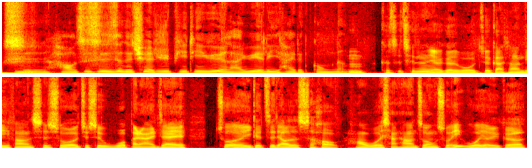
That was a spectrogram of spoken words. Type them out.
是、嗯、好，这是这个 ChatGPT 越来越厉害的功能。嗯，可是其实有一个我最感伤的地方是说，就是我本来在做一个资料的时候，然后我想象中说，哎，我有一个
